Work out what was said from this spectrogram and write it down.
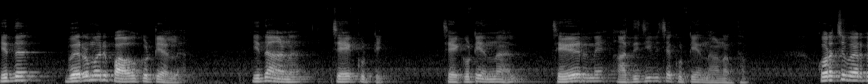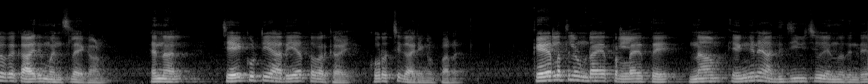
ഇത് വെറുമൊരു പാവക്കുട്ടിയല്ല. ഇതാണ് ചേക്കുട്ടി. ചേക്കുട്ടി എന്നാൽ ചേറിനെ അതിജീവിച്ച കുട്ടി എന്നാണ് അർത്ഥം. കുറച്ച് പേർക്കൊക്കെ കാര്യം മനസ്സിലായി കാണും. എന്നാൽ ചേക്കുട്ടിയെ അറിയാത്തവർക്കായി കുറച്ച് കാര്യങ്ങൾ പറയാം കേരളത്തിലുണ്ടായ പ്രളയത്തെ നാം എങ്ങനെ അതിജീവിച്ചു എന്നതിന്റെ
